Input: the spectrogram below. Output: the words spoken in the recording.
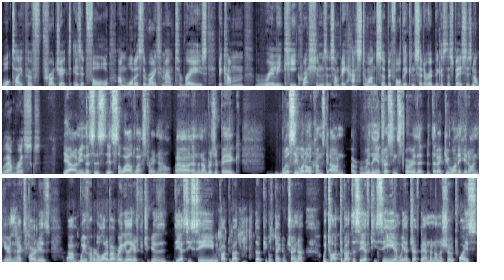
what type of project is it for, and what is the right amount to raise? Become really key questions that somebody has to answer before they consider it because the space is not without risks. Yeah, I mean, this is it's the Wild West right now, uh, and the numbers are big. We'll see what all comes down. A really interesting story that that I do want to hit on here in the next part is um, we've heard a lot about regulators, particularly the SEC. We talked about the People's Bank of China. We talked about the CFTC, and we had Jeff Bandman on the show twice.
